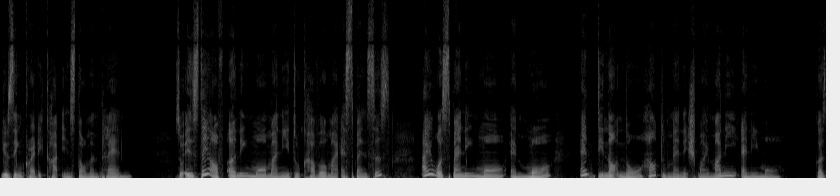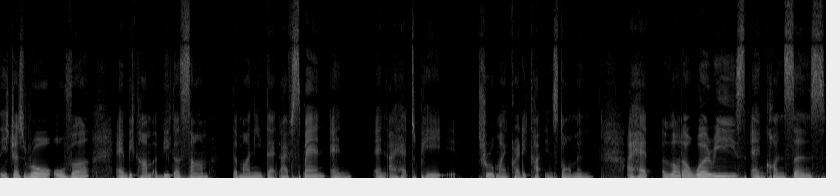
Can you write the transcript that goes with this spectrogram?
using credit card installment plan. So instead of earning more money to cover my expenses, I was spending more and more and did not know how to manage my money anymore because it just rolled over and become a bigger sum the money that I've spent and and I had to pay through my credit card installment. I had a lot of worries and concerns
